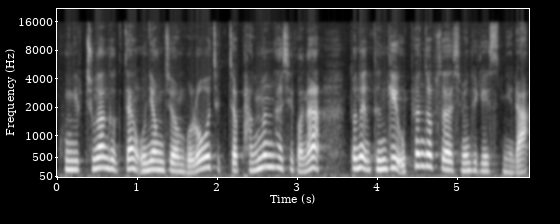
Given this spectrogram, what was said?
국립중앙극장 운영지원부로 직접 방문하시거나 또는 등기 우편 접수하시면 되겠습니다.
